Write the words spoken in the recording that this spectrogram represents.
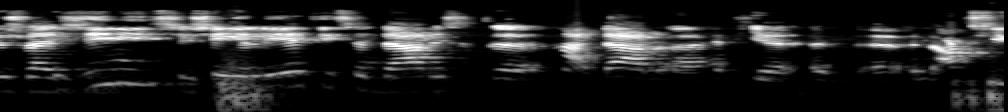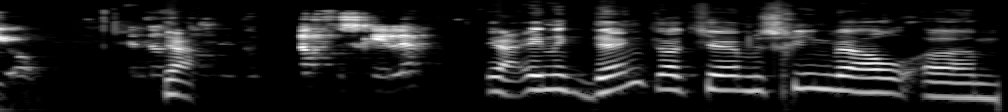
Dus wij zien iets, je signaleert iets en daar, is het, eh, nou, daar eh, heb je een, eh, een actie op. En dat Ja. kan dag verschillen. Ja, en ik denk dat je misschien wel. ehm,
